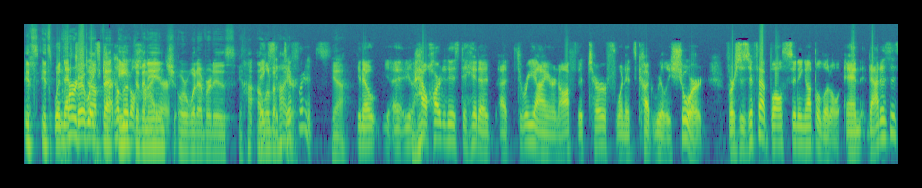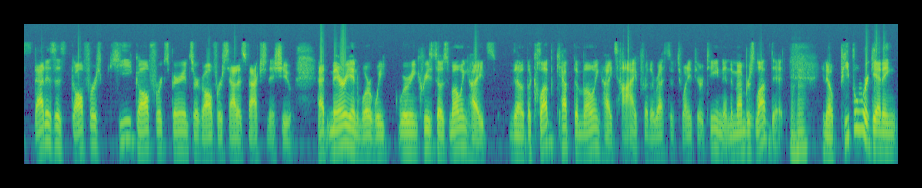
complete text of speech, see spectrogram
it's it's when that fairway's cut a eighth of an higher, inch or whatever it is, a little bit a higher. difference. Yeah, you know, uh, you know how hard it is to hit a, a three iron off the turf when it's cut really short versus if that ball's sitting up a little. And that is a, that is a golfer's key golfer experience or golfer satisfaction issue. At Merion, where we where we increased those mowing heights, the the club kept the mowing heights high for the rest of 2013, and the members loved it. Mm-hmm. You know, people were getting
